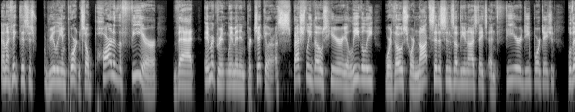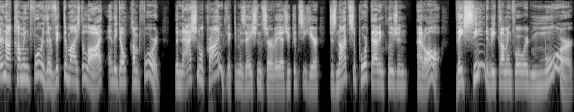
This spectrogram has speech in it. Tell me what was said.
And I think this is really important. So, part of the fear that immigrant women in particular, especially those here illegally or those who are not citizens of the United States and fear deportation, well, they're not coming forward. They're victimized a lot and they don't come forward. The National Crime Victimization Survey, as you can see here, does not support that inclusion at all. They seem to be coming forward more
